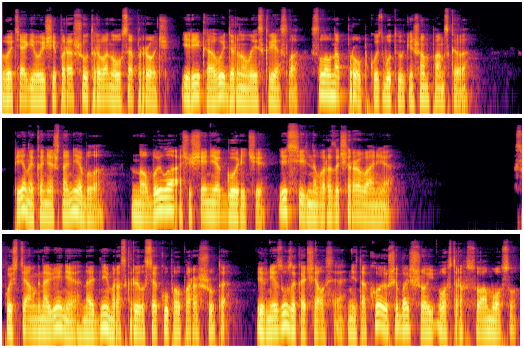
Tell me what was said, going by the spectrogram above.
Вытягивающий парашют рванулся прочь, и Рика выдернула из кресла, словно пробку из бутылки шампанского. Пены, конечно, не было, но было ощущение горечи и сильного разочарования. Спустя мгновение над ним раскрылся купол парашюта, и внизу закачался не такой уж и большой остров Суамосу.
